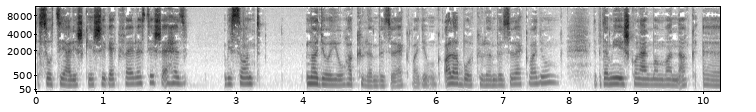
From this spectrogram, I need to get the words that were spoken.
szociális készségek fejlesztése. Ehhez viszont nagyon jó, ha különbözőek vagyunk. Alapból különbözőek vagyunk, de például a mi iskolánkban vannak ö,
